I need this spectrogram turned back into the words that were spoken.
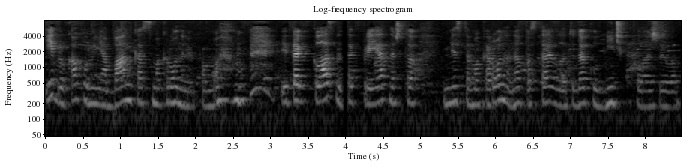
И в руках у меня банка с макаронами, по-моему. И так классно, так приятно, что вместо макарона она поставила туда клубничку положила.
